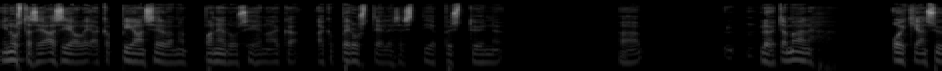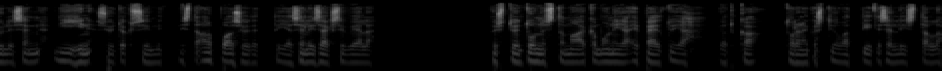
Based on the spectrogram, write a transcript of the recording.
Minusta se asia oli aika pian selvä. Mä paneuduin siihen aika, aika perusteellisesti ja pystyin ää, löytämään oikean syyllisen niihin syytöksiin, mistä Alpoa syytettiin. Ja sen lisäksi vielä pystyin tunnistamaan aika monia epäiltyjä, jotka todennäköisesti ovat Tiitisen listalla.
